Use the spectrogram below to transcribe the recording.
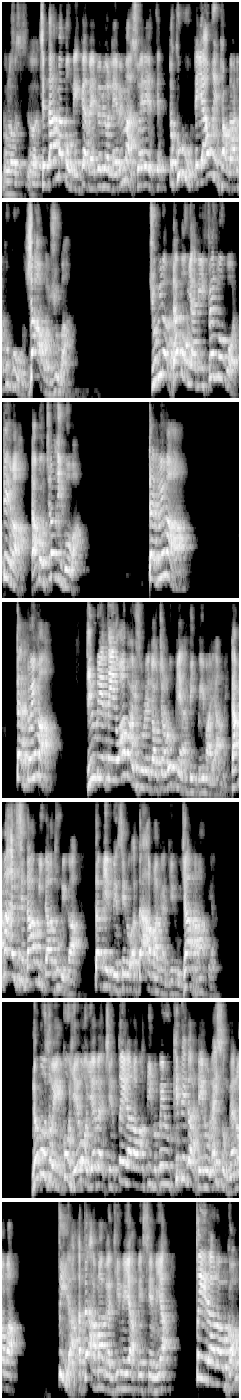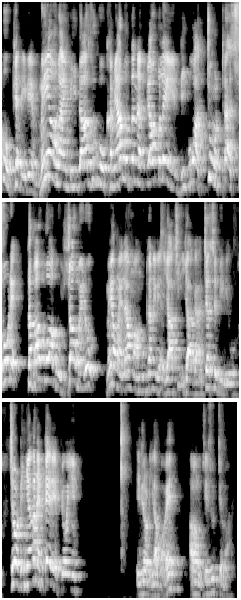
ဘလို့စစ်သားမပုံနေကတ်ပဲပြောပြောလေဘင်းမှာဆွဲတဲ့တခုခုတရားဝင်ထောက်တာတခုခုကိုရအောင်ယူပါ ယူပြီးတော့ဓာတ်ပုံရိုက်ပြီး Facebook ပေါ်တင်ပါဒါမှမဟုတ်ကျွန်တော်စီပို့ပါတက်တွင်းမှာတက်တွင်းမှာဒီလူတွေတည်သွားပါပြီဆိုတဲ့ကြောင့်ကျွန်တော်တို့ပြန်အသိပေးမှရမယ်ဒါမှအဲ့စစ်သားမိသားစုတွေကတပ်ပြေပင်စင်လို့အသက်အာမခံကြီးလို့ရမှာဗျာနှုတ်မို့ဆိုရင်ကိုရဲဘော်ရဲဘက်အချင်းသေတာတော့အတိမပေးဘူးခိတစ်ကတင်လို့လိုက်ဆုံပြန်တော့မှသိတာအသက်အာမခံကြီးမရပင်စင်မရ သေတာတော့ခေါင်းကိုဖြတ်နေတဲ့မင်းအောင်လိုင်းမိသားစုကိုခမားတို့တက်နဲ့ပြောင်းပလဲရင်ဒီဘဝကျွန့်ထက်ဆိုးတဲ့တပောက်ဘဝကိုရောက်မယ်လို့မင်းအောင်လိုင်းလည်းအောင်မူထမ်းနေတဲ့အရာရှိအရာကန်အကျက်စစ်တီတွေကိုကျွန်တော်ဒီညကနေတဲ့တယ်ပြောရင်ဒီတော့ဒီတော့ပါပဲအားလုံးကျေးဇူးတင်ပါတယ်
